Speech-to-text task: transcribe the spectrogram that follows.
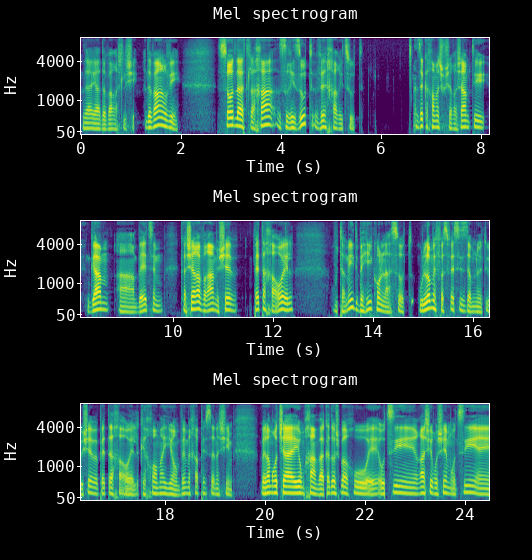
זה היה הדבר השלישי. הדבר הרביעי, סוד להצלחה, זריזות וחריצות. זה ככה משהו שרשמתי, גם uh, בעצם כאשר אברהם יושב פתח האוהל, הוא תמיד בהיקון לעשות, הוא לא מפספס הזדמנויות, הוא יושב בפתח האוהל כחום היום ומחפש אנשים. ולמרות שהיה יום חם, והקדוש ברוך הוא אה, הוציא, רש"י רושם, הוציא אה,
